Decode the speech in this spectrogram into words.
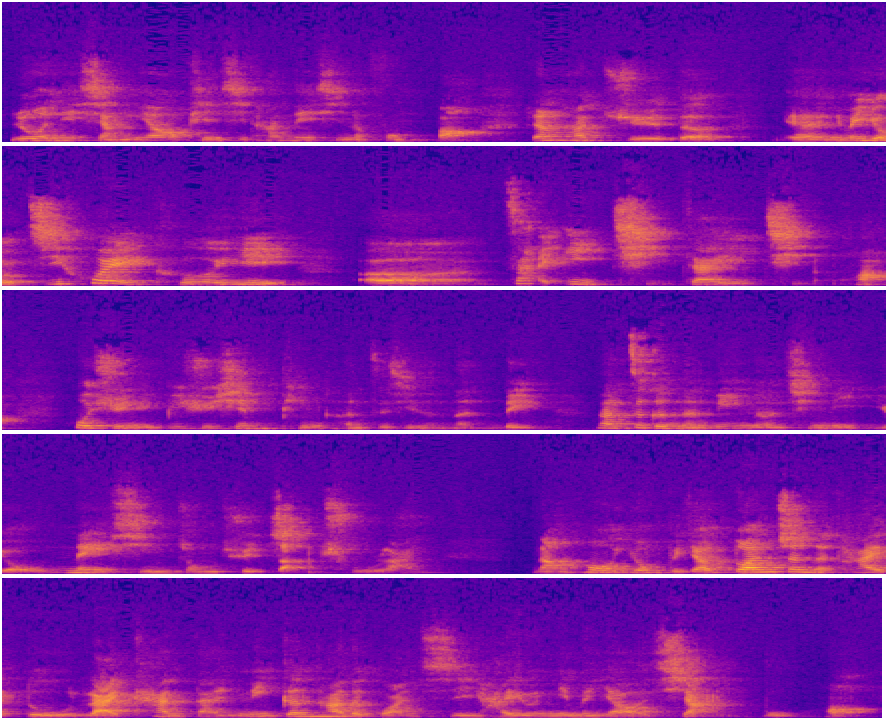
如果你想要平息他内心的风暴，让他觉得，呃，你们有机会可以，呃，在一起，在一起的话，或许你必须先平衡自己的能力。那这个能力呢，请你由内心中去长出来，然后用比较端正的态度来看待你跟他的关系，还有你们要的下一步。哈，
